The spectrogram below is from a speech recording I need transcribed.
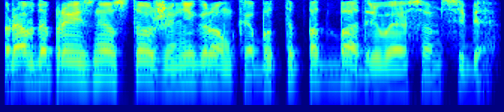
Правда, произнес тоже негромко, будто подбадривая сам себя.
